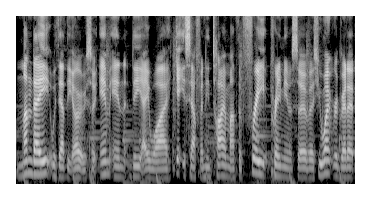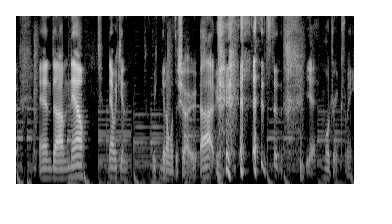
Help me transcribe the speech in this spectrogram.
Monday without the O, so M N D A Y, get yourself an entire month of free premium service. You won't regret it. And um, now, now we can we can get on with the show. Uh, the- yeah, more drink for me.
